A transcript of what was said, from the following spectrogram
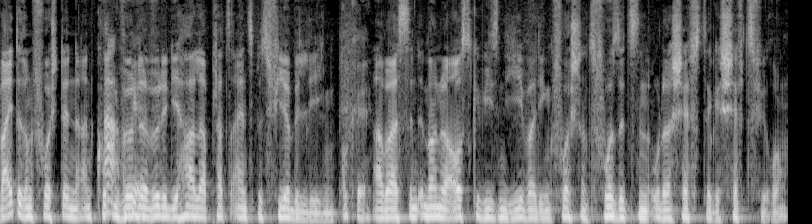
weiteren Vorstände angucken ah, okay. würde, würde die Hala Platz eins bis vier belegen. Okay. Aber es sind immer nur ausgewiesen die jeweiligen Vorstandsvorsitzenden oder Chefs der Geschäftsführung.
